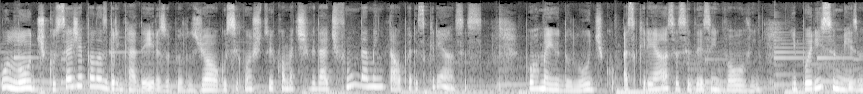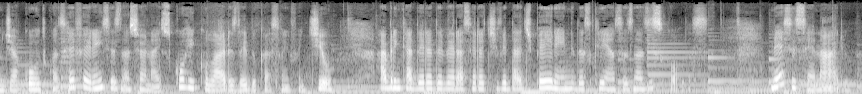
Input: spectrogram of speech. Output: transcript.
O lúdico, seja pelas brincadeiras ou pelos jogos, se constitui como atividade fundamental para as crianças. Por meio do lúdico, as crianças se desenvolvem e, por isso mesmo, de acordo com as referências nacionais curriculares da educação infantil, a brincadeira deverá ser atividade perene das crianças nas escolas. Nesse cenário,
